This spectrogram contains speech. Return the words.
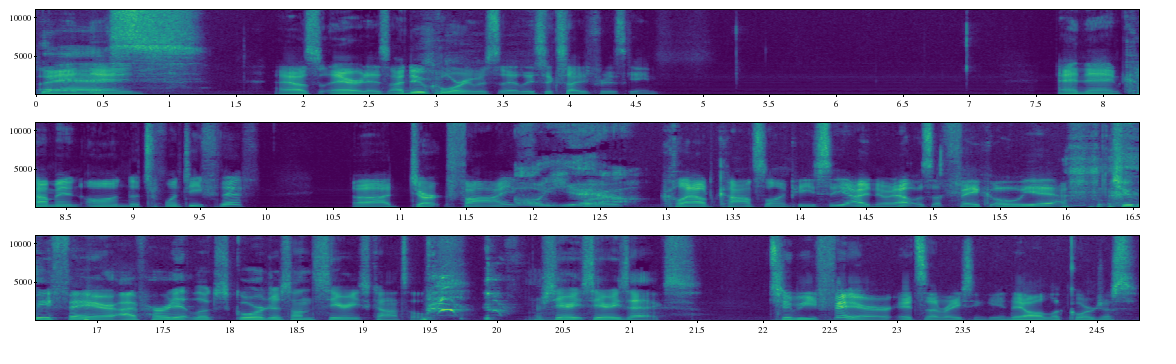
And then Yes. I was, there it is. I knew Corey was at least excited for this game. And then coming on the 25th, uh, Dirt 5 Oh yeah. cloud console and PC. I know that was a fake oh yeah. to be fair, I've heard it looks gorgeous on Series consoles or Series Series X. to be fair, it's a racing game. They all look gorgeous.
